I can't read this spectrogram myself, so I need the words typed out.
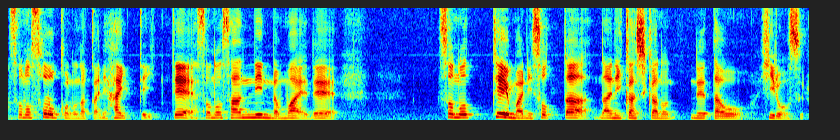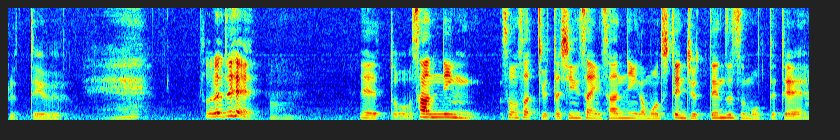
うん。その倉庫の中に入っていって、はい。その3人の前でそのテーマに沿った何かしかのネタを披露するっていう。へそれで、えー、と3人そのさっき言った審査員3人が持ち点10点ずつ持ってて、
